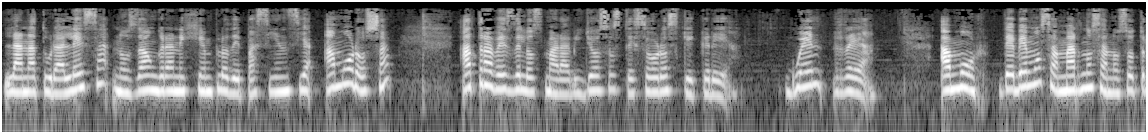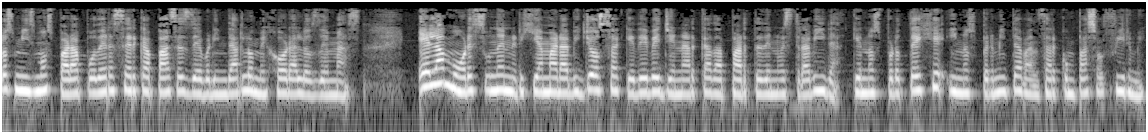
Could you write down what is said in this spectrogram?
La naturaleza nos da un gran ejemplo de paciencia amorosa a través de los maravillosos tesoros que crea. Gwen Rea. Amor. Debemos amarnos a nosotros mismos para poder ser capaces de brindar lo mejor a los demás. El amor es una energía maravillosa que debe llenar cada parte de nuestra vida, que nos protege y nos permite avanzar con paso firme.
